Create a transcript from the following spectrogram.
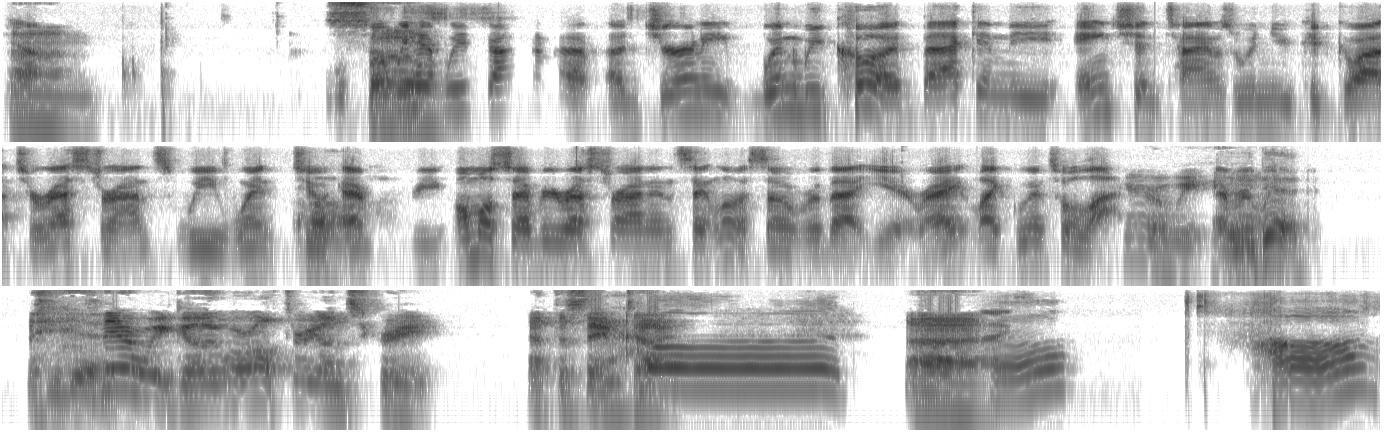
Yeah. Um, so but we have we've gotten a, a journey when we could back in the ancient times when you could go out to restaurants. We went to Oh. every almost every restaurant in St. Louis over that year, right? Like we went to a lot. here we go. Every We did. We did. there we go. We're all three on screen at the same time. What? Uh, Huh? Huh?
